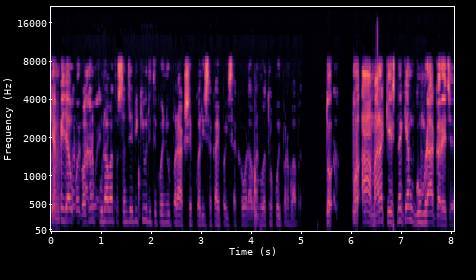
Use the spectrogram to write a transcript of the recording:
કેમ બીજા ઉપર વગર પુરાવા તો સંજયભાઈ કેવી રીતે કોઈની ઉપર આક્ષેપ કરી શકાય પૈસા ખવડાવવાનું અથવા કોઈ પણ બાબત? તો આ અમારા કેસને કેમ ગુમરાહ કરે છે?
